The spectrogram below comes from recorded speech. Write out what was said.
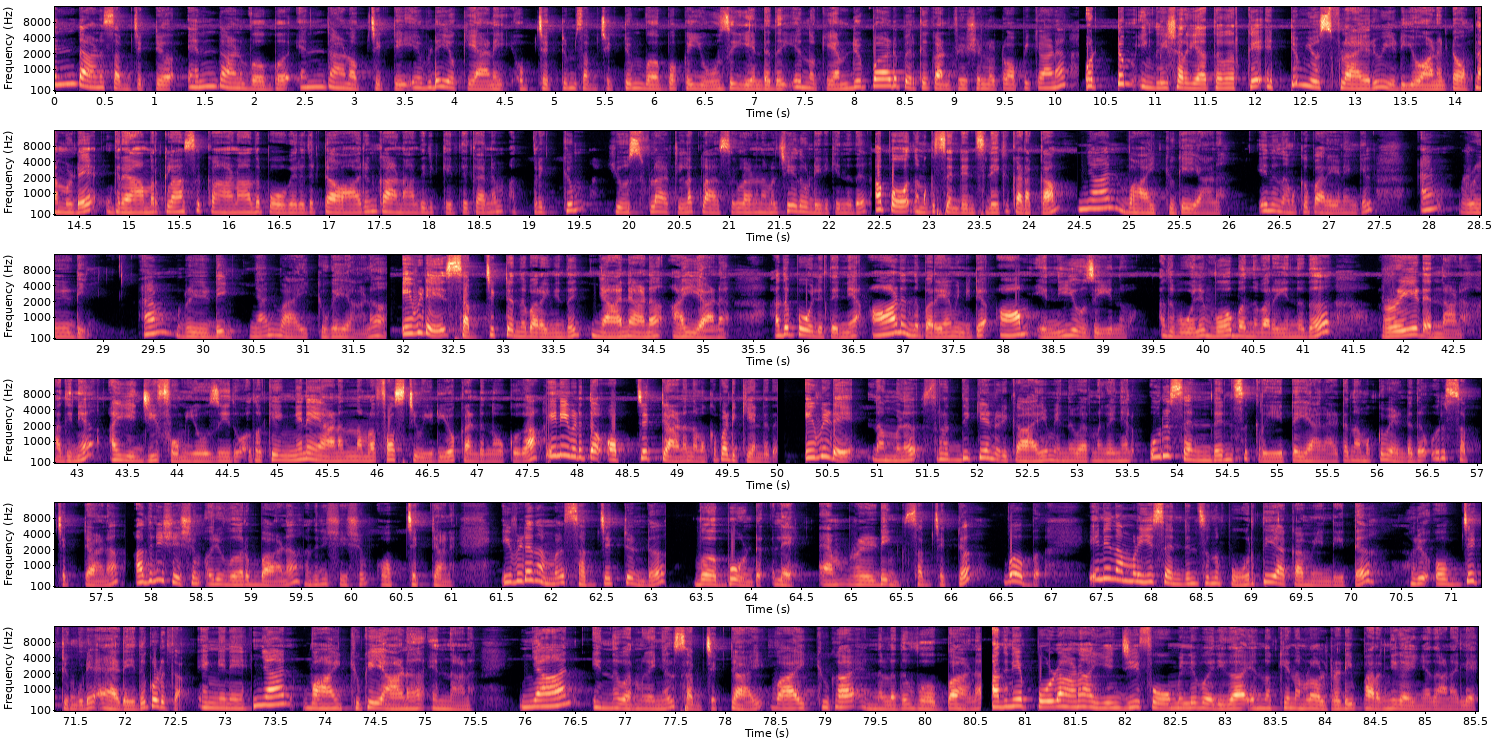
എന്താണ് സബ്ജക്റ്റ് എന്താണ് വെർബ് എന്താണ് ഒബ്ജക്റ്റ് എവിടെയൊക്കെയാണ് ഒബ്ജക്റ്റും സബ്ജക്റ്റും വെർബൊക്കെ യൂസ് ചെയ്യേണ്ടത് എന്നൊക്കെയാണ് ഒരുപാട് പേർക്ക് കൺഫ്യൂഷനുള്ള ടോപ്പിക്കാണ് ഒട്ടും ഇംഗ്ലീഷ് അറിയാത്തവർക്ക് ഏറ്റവും യൂസ്ഫുൾ ആയൊരു വീഡിയോ ആണ് കേട്ടോ നമ്മുടെ ഗ്രാമർ ക്ലാസ് കാണാതെ പോകരുത് ആരും കാണാതിരിക്കരുത്. കാരണം അത്രയ്ക്കും യൂസ്ഫുൾ ആയിട്ടുള്ള ക്ലാസ്സുകളാണ് നമ്മൾ ചെയ്തുകൊണ്ടിരിക്കുന്നത്. അപ്പോൾ നമുക്ക് സെന്റൻസിലേക്ക് കടക്കാം. ഞാൻ വായിക്കുകയാണ്. എന്ന് നമുക്ക് പറയണമെങ്കിൽ I'm reading I'm reading ഞാൻ വായിക്കുകയാണ്. ഇവിടെ സബ്ജക്റ്റ് എന്ന് പറയുന്നത് ഞാനാണ് ഐ ആണ് അതുപോലെ തന്നെ ആണെന്ന് പറയാൻ വേണ്ടിയിട്ട് ആം എന്ന് യൂസ് ചെയ്യുന്നു. അതുപോലെ വേബ് എന്ന് പറയുന്നത് റീഡ് എന്നാണ്. അതിന് I N G form use ചെയ്തു. അതൊക്കെ എങ്ങനെയാണെന്ന് നമ്മൾ ഫസ്റ്റ് വീഡിയോ കണ്ടു നോക്കുക. ഇനി ഇവിടുത്തെ ഒബ്ജക്റ്റ് ആണ് നമുക്ക് പഠിക്കേണ്ടത്. ഇവിടെ നമ്മൾ ശ്രദ്ധിക്കേണ്ട ഒരു കാര്യം എന്ന് പറഞ്ഞു കഴിഞ്ഞാൽ ഒരു സെന്റൻസ് ക്രിയേറ്റ് ചെയ്യാനായിട്ട് നമുക്ക് വേണ്ടത് ഒരു സബ്ജക്റ്റാണ് അതിനുശേഷം ഒരു വെർബാണ് അതിനുശേഷം ഒബ്ജക്റ്റാണ് ഇവിടെ നമ്മൾ സബ്ജക്റ്റ് ഉണ്ട് വെർബും ഉണ്ട് അല്ലേ? I'm reading subject verb ഇനി നമ്മൾ ഈ സെന്റൻസ് ഒന്ന് പൂർത്തിയാക്കാൻ വേണ്ടിയിട്ട് ഒരു ഒബ്ജക്റ്റും കൂടി ആഡ് ചെയ്ത് കൊടുക്കാം. എങ്ങനെ? ഞാൻ വായിക്കുകയാണ് എന്നാണ്. ഞാൻ എന്ന് പറഞ്ഞു കഴിഞ്ഞാൽ സബ്ജക്റ്റായി വായിക്കുക എന്നുള്ളത് വെബാണ് അതിനെപ്പോഴാണ് ഐ എൻ ജി ഫോമിൽ വരിക എന്നൊക്കെ നമ്മൾ ഓൾറെഡി പറഞ്ഞു കഴിഞ്ഞതാണല്ലേ?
